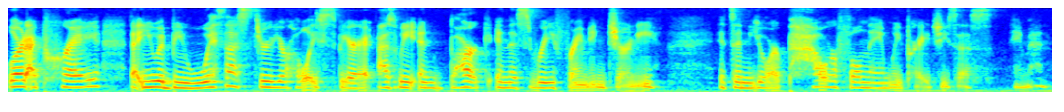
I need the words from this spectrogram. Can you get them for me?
Lord, I pray that you would be with us through your Holy Spirit as we embark in this reframing journey. It's in your powerful name we pray, Jesus. Amen.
